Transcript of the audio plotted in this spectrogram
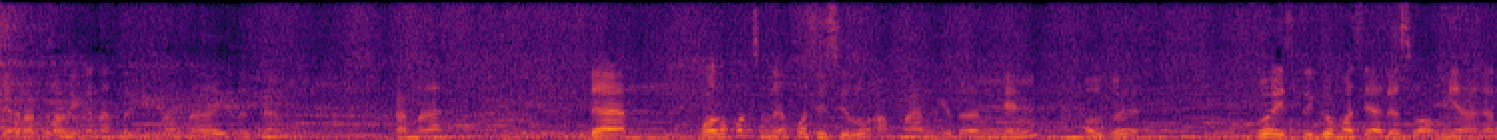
jarang callingan atau gimana gitu kan. Karena dan walaupun sebenarnya posisi lu aman gitu kan kayak oh gue gue istri gue masih ada suami yang akan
